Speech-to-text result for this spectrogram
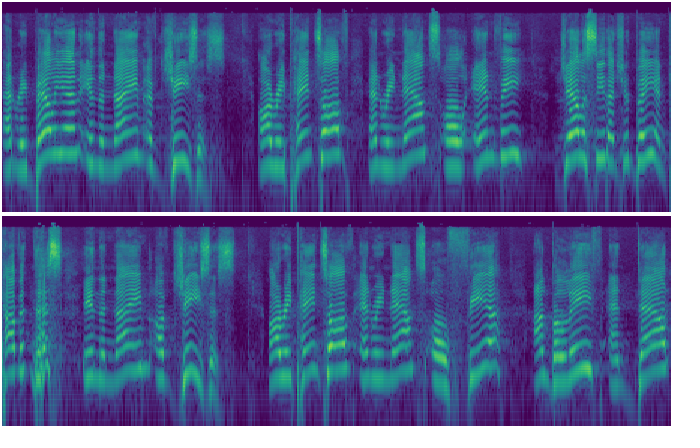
and rebellion in the name of Jesus. I repent of and renounce all envy, jealousy that should be, and covetousness in the name of Jesus. I repent of and renounce all fear, unbelief, and doubt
